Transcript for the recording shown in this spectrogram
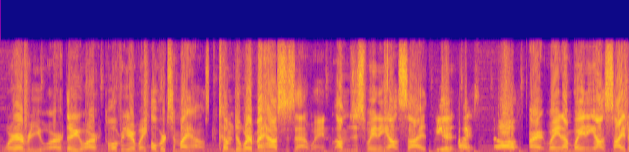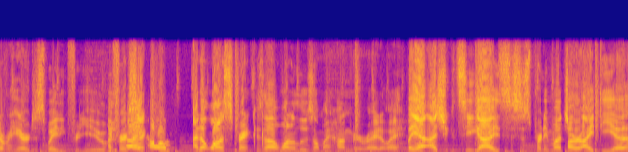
wherever you are. There you are. Come over here, Wayne. Over to my house. Come to where my house is at, Wayne. I'm just waiting outside. Here's my stuff. Alright, Wayne, I'm waiting outside over here, just waiting for you for a second. Home. I don't want to sprint because I don't want to lose all my hunger right away. But yeah, as you can see, guys, this is pretty much our idea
